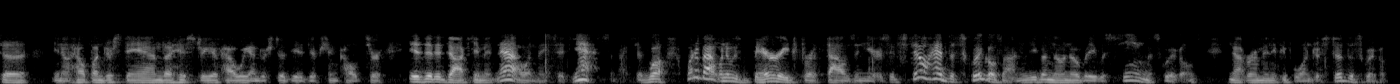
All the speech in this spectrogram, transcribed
to you know help understand the history of how we understood the Egyptian culture. Is it a document now? And they said, yes. And I said, well, what about when it was buried for a thousand years? It still had the squiggles on it, even though nobody was seeing the squiggles. Not very many people understood the squiggles.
